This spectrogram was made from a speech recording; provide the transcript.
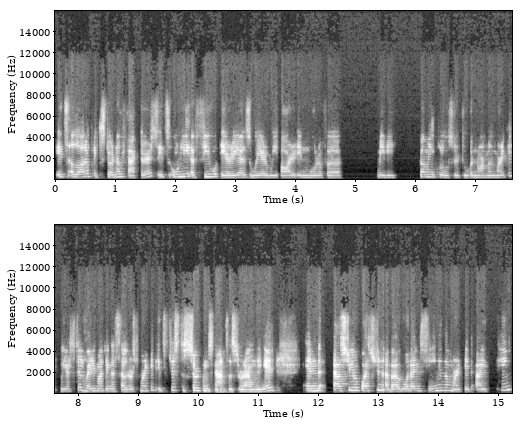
It's a lot of external factors. It's only a few areas where we are in more of a maybe coming closer to a normal market. We are still very much in a seller's market. It's just the circumstances surrounding it. And as to your question about what I'm seeing in the market, I think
